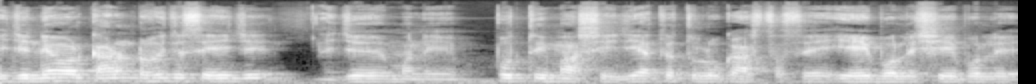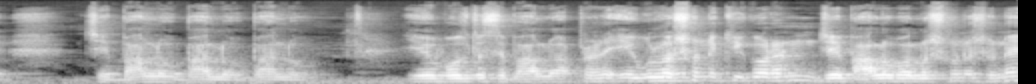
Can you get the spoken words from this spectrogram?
এই যে নেওয়ার কারণটা হইতেছে এই যে এই যে মানে প্রতি মাসে যে এত এত লোক আসতেছে, এ বলে, সে বলে, যে ভালো ভালো ভালো, এ বলতেছে ভালো। আপনারা এগুলো শুনে কি করেন? যে ভালো ভালো শুনে শুনে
